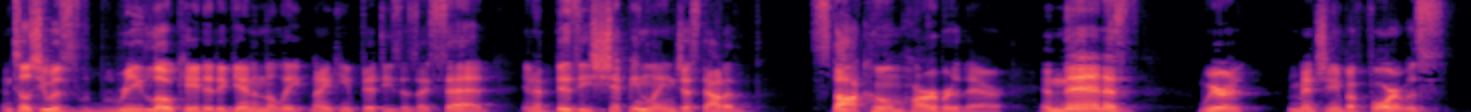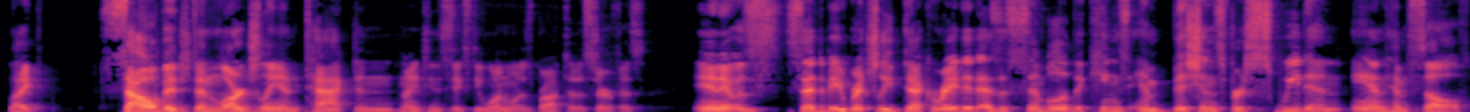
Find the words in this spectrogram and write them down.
until she was relocated again in the late 1950s, as I said, in a busy shipping lane just out of Stockholm Harbor there. And then, as we were mentioning before, it was like salvaged and largely intact in 1961 when it was brought to the surface. And it was said to be richly decorated as a symbol of the king's ambitions for Sweden and himself.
